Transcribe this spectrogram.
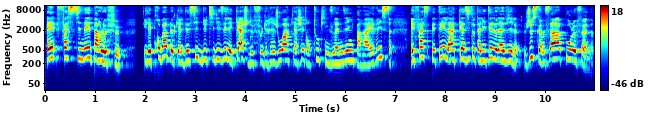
est fascinée par le feu. Il est probable qu'elle décide d'utiliser les caches de feu grégeois cachés dans tout King's Landing par Aerys et fasse péter la quasi-totalité de la ville, juste comme ça, pour le fun.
